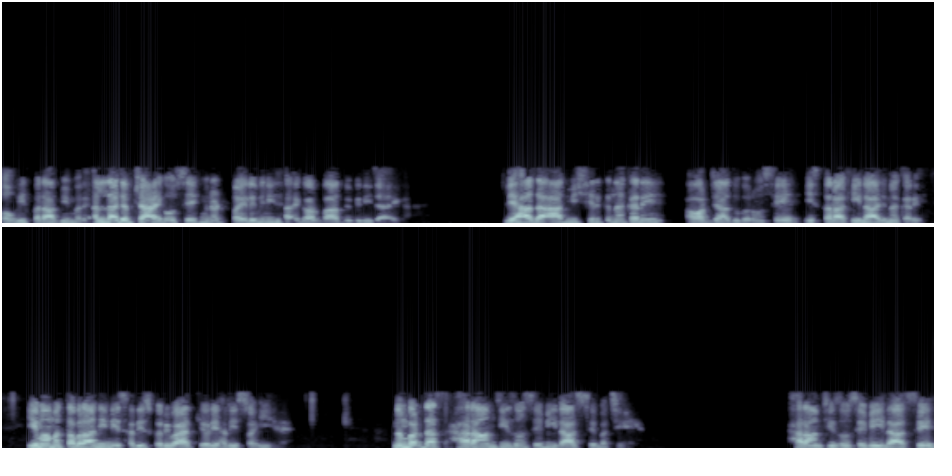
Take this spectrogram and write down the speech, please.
توحید پر آدمی مرے۔ اللہ جب چاہے گا، اس سے ایک منٹ پہلے بھی نہیں جائے گا اور بعد میں بھی نہیں جائے گا۔ لہذا آدمی شرک نہ کرے اور جادوگروں سے اس طرح کی علاج نہ کرے۔ امام تبرانی نے اس حدیث کو روایت کی اور یہ حدیث صحیح ہے۔ نمبر دس، حرام چیزوں سے بھی علاج سے بچے۔ حرام چیزوں سے بھی علاج سے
